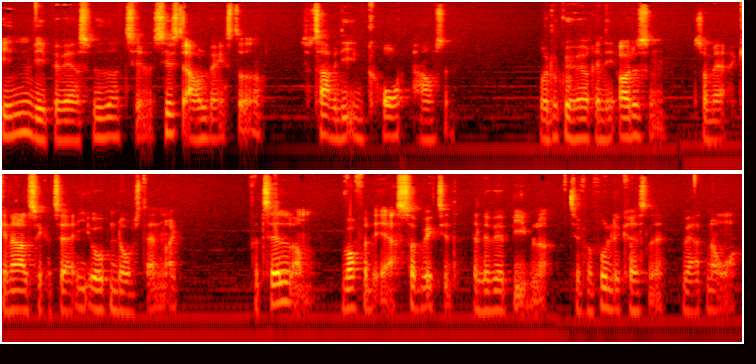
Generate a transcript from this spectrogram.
Inden vi bevæger os videre til sidste afleveringssted, så tager vi lige en kort pause. hvor du kan høre René Ottesen, som er generalsekretær i Open Doors Danmark, fortælle om, hvorfor det er så vigtigt at levere bibler til forfulgte kristne verden over.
